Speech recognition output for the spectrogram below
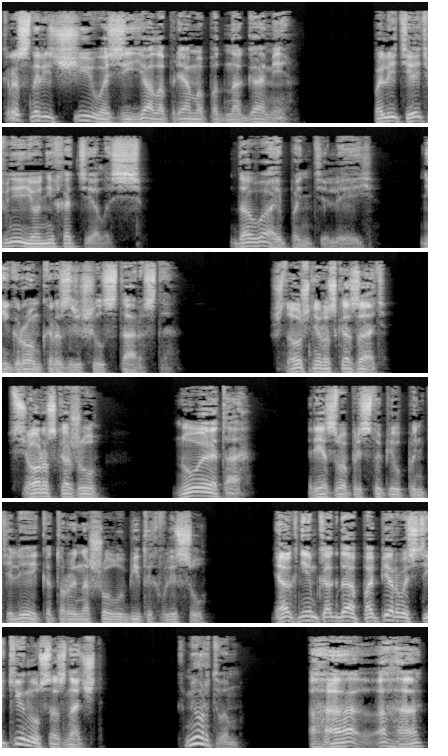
красноречиво зияла прямо под ногами. Полететь в нее не хотелось. «Давай, Пантелей, негромко разрешил староста. Что ж не рассказать? Все расскажу. Ну это, резво приступил Пантелей, который нашел убитых в лесу. Я к ним когда по первости кинулся, значит. К мертвым? Ага, ага.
